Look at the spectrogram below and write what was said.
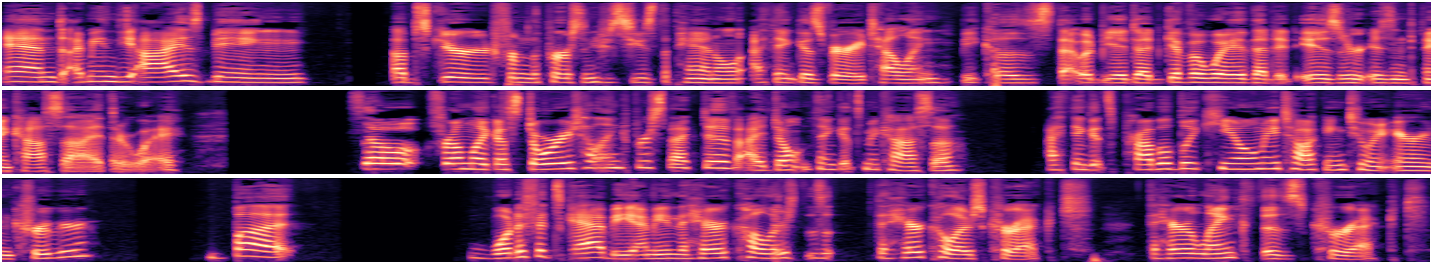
and I mean the eyes being obscured from the person who sees the panel, I think is very telling because that would be a dead giveaway that it is or isn't Mikasa either way. So, from like a storytelling perspective, I don't think it's Mikasa. I think it's probably Kiyomi talking to an Eren Kruger. But what if it's Gabi? I mean, the hair colors the hair color's correct. The hair length is correct.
